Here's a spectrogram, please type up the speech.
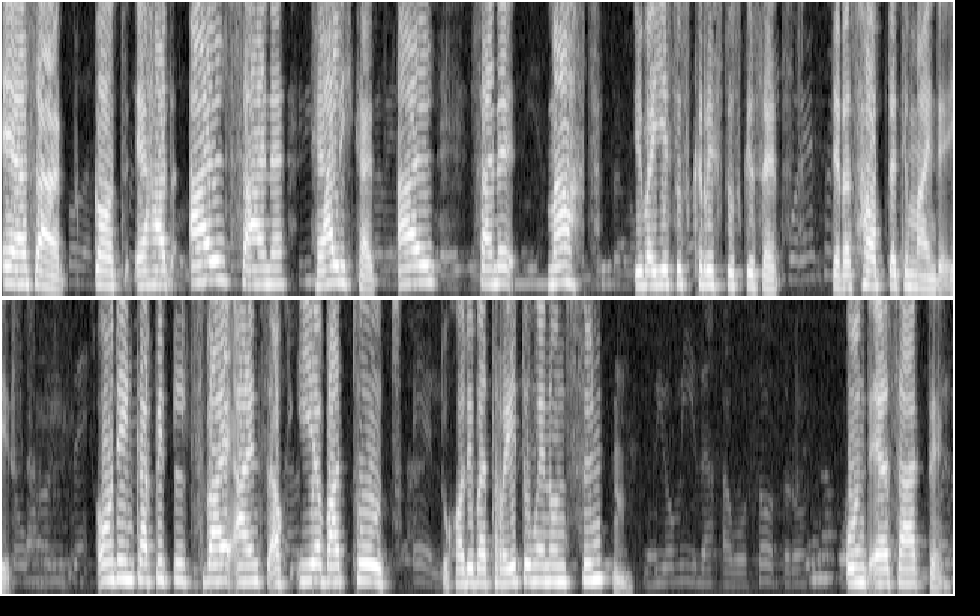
Er sagt, Gott, er hat all seine Herrlichkeit, all seine Macht über Jesus Christus gesetzt, der das Haupt der Gemeinde ist. Und in Kapitel 2.1, auch ihr wart tot durch eure Übertretungen und Sünden. Und er sagte,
